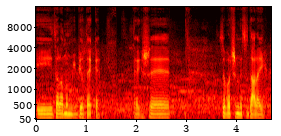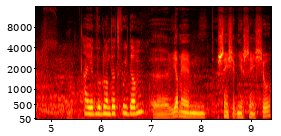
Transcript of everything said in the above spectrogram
i zalaną bibliotekę. Także zobaczymy co dalej. A jak wygląda Twój dom? E, Ja miałem szczęście w nieszczęściu.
